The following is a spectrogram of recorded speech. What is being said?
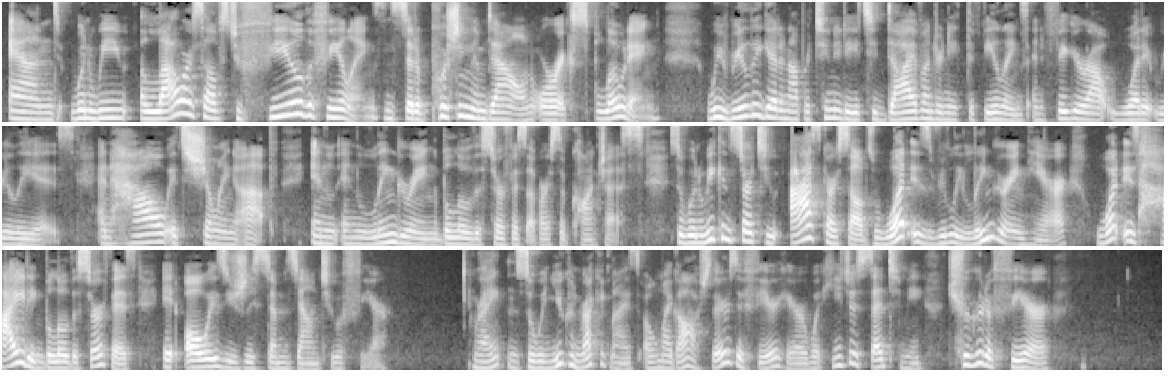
And when we allow ourselves to feel the feelings instead of pushing them down or exploding, we really get an opportunity to dive underneath the feelings and figure out what it really is and how it's showing up and, and lingering below the surface of our subconscious. So, when we can start to ask ourselves, what is really lingering here? What is hiding below the surface? It always usually stems down to a fear right? And so when you can recognize, oh my gosh, there's a fear here. What he just said to me triggered a fear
